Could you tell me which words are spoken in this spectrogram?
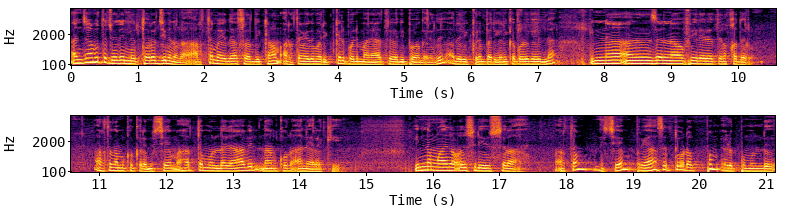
അഞ്ചാമത്തെ ചോദ്യം നുത്തർജിം എന്നുള്ള അർത്ഥം എഴുതാൻ ശ്രദ്ധിക്കണം. അർത്ഥം ഒരിക്കൽ പോലും മലയാളത്തിൽ എഴുതി പോകരുത്. അതൊരിക്കലും പരിഗണിക്കപ്പെടുകയില്ല. ഇന്ന അൻസൽ നൗഫി ലൈലത്തുൽ ഖദർ. അർത്ഥം അറിയാം. നിശ്ചയം മഹത്വമുള്ള രാവിൽ നാം ഖുർആൻ ഇറക്കി. ഇന്ന മാൽ ഒസുരി യുസ്ര. അർത്ഥം നിശ്ചയം പ്രയാസത്തോടൊപ്പം എളുപ്പമുണ്ട്.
